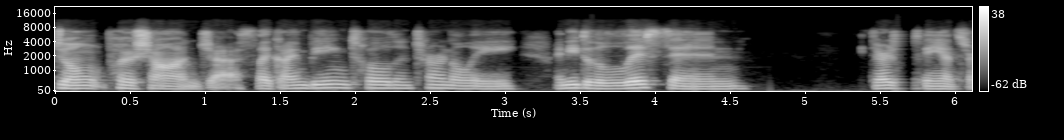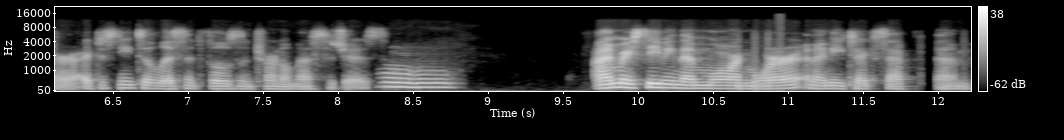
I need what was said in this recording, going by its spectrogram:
don't push on, Jess. Like I'm being told internally, I need to listen. There's the answer. I just need to listen to those internal messages. Mm-hmm. I'm receiving them more and more, and I need to accept them.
